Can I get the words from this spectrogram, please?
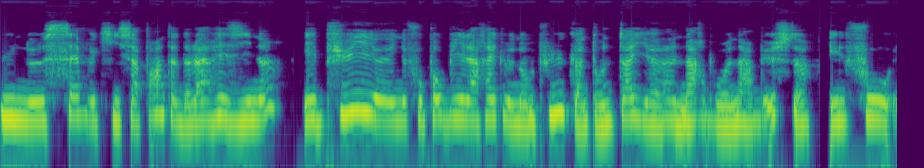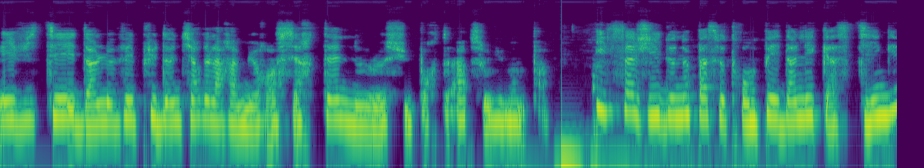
une sève qui s'apparente à de la résine. Et puis, euh, il ne faut pas oublier la règle non plus, quand on taille un arbre ou un arbuste, il faut éviter d'enlever plus d'un tiers de la ramure. Certaines ne le supportent absolument pas. Il s'agit de ne pas se tromper dans les castings.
